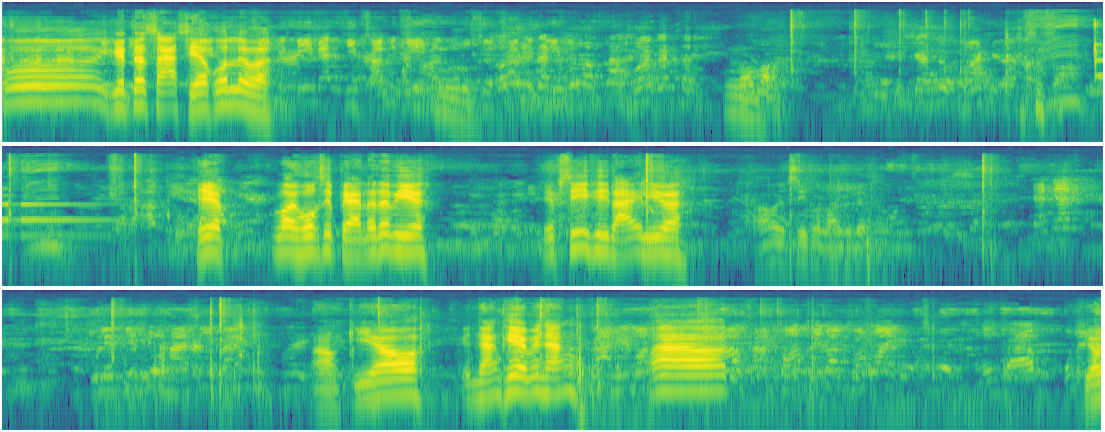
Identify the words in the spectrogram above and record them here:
โอ้ยเกิดแต่สาเสียคนเลยวะเทพร้อยหกสิบแปดแล้วเด้อพี่เอฟซีพี่หลายเรือเอาเอฟซีเขาหลายอยู่แล้ว อ้าวเกี่ยวเป็นหยังเทพเป็นหยังมาเกี่ยว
